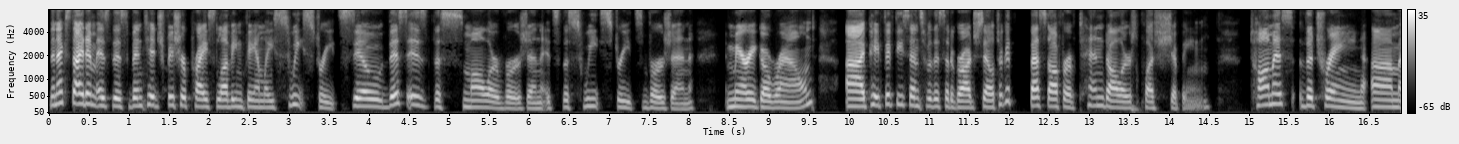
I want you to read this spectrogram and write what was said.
the next item is this vintage Fisher Price Loving Family Sweet Streets. So this is the smaller version. It's the Sweet Streets version merry-go-round. Uh, I paid 50 cents for this at a garage sale. Took a best offer of $10 plus shipping. Thomas the Train. Um,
